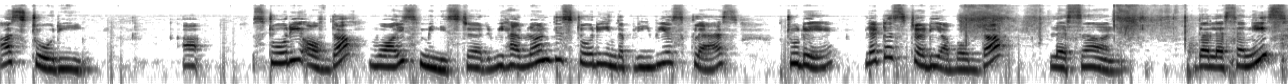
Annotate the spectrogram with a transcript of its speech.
a story. A story of the voice minister. We have learned this story in the previous class. Today, let us study about the lesson. The lesson is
